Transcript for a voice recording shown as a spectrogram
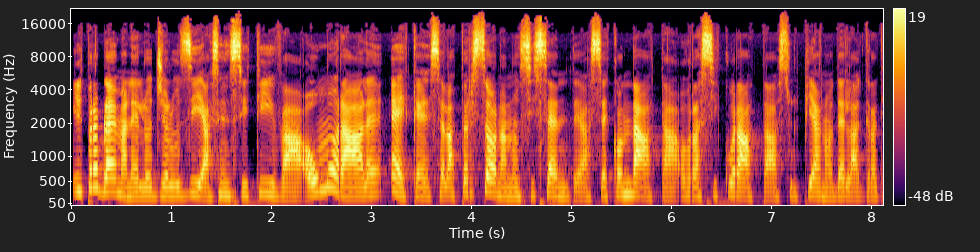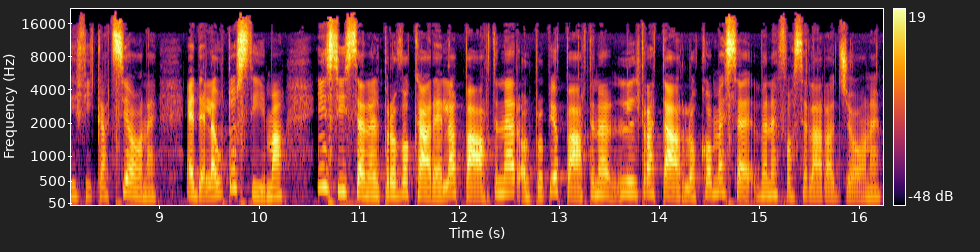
Il problema nella gelosia sensitiva o umorale è che se la persona non si sente assecondata o rassicurata sul piano della gratificazione e dell'autostima, insiste nel provocare la partner o il proprio partner nel trattarlo come se ve ne fosse la ragione.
